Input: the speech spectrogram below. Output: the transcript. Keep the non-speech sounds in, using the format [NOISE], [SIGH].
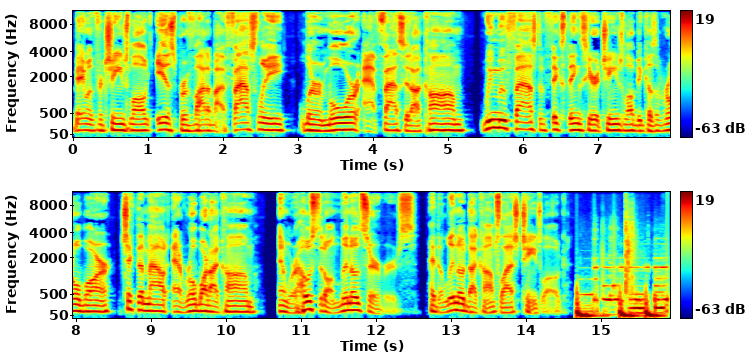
Bandwidth for Changelog is provided by Fastly. Learn more at fastly.com. We move fast and fix things here at Changelog because of Rollbar. Check them out at rollbar.com. And we're hosted on Linode servers. Head to linode.com slash changelog.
